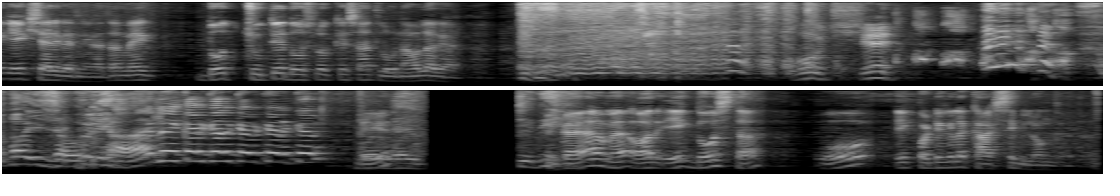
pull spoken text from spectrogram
एक एक शेयर करने का था। मैं दो चूते दोस्त लोग के साथ लोनावला गया था। ओह शिट भाई ज़रूरी यार ले कर कर कर कर कर। गया मैं और एक दोस्त था वो एक पर्टिकुलर कास्ट से बिलोंग करता था।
